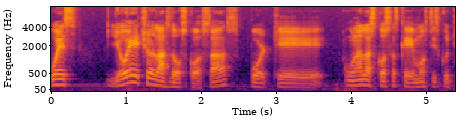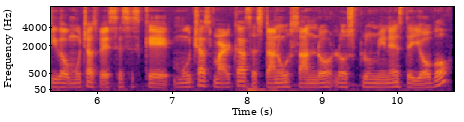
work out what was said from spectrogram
Pues yo he hecho las dos cosas porque una de las cosas que hemos discutido muchas veces es que muchas marcas están usando los plumines de Yovo.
